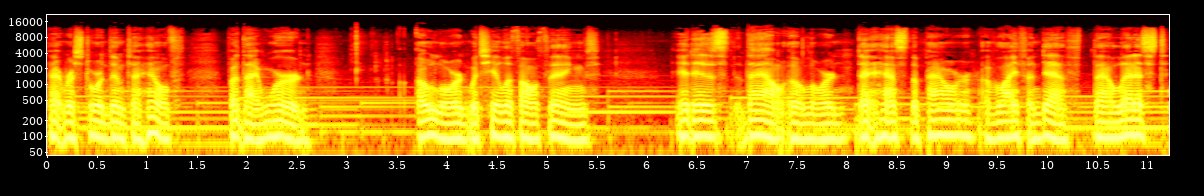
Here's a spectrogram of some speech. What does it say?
that restored them to health, but thy word O Lord, which healeth all things. It is Thou, O Lord, that hast the power of life and death. Thou lettest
